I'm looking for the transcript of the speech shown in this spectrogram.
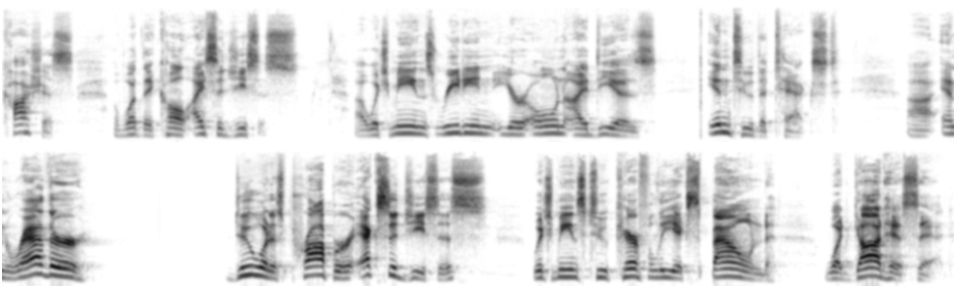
cautious of what they call eisegesis, uh, which means reading your own ideas into the text, uh, and rather do what is proper exegesis, which means to carefully expound what God has said.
